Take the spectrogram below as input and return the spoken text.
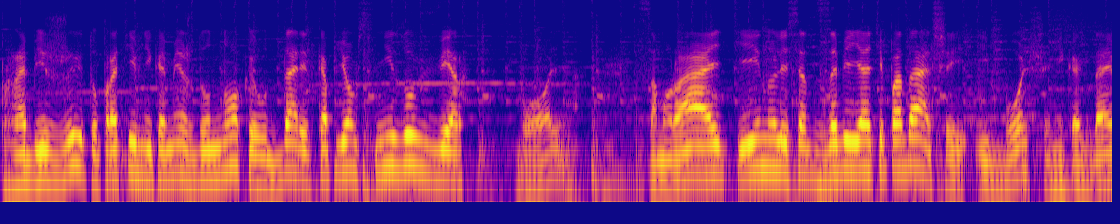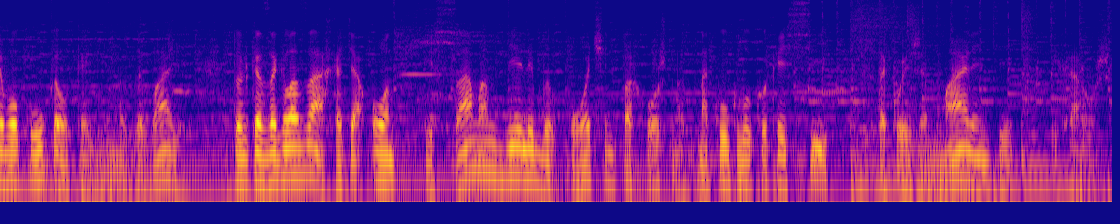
пробежит у противника между ног и ударит копьем снизу вверх. Больно. Самураи кинулись от забияти подальше и больше никогда его куколкой не называли только за глаза, хотя он и в самом деле был очень похож на, на куклу Кокеси, такой же маленький и хороший.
